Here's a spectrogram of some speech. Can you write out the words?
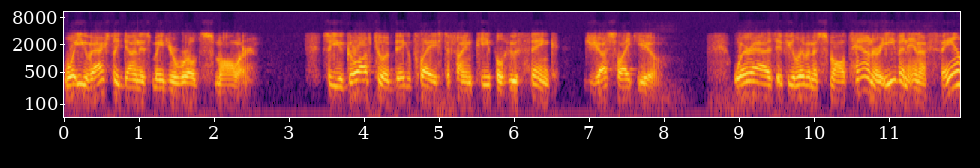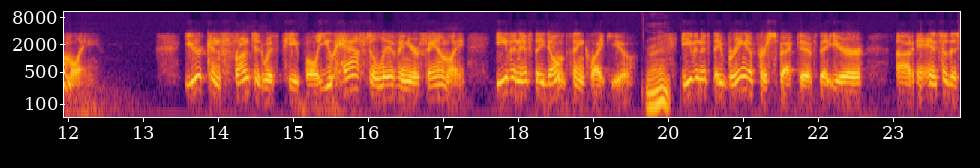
what you've actually done is made your world smaller. So you go off to a big place to find people who think just like you. Whereas if you live in a small town or even in a family, you're confronted with people. You have to live in your family, even if they don't think like you, Right. even if they bring a perspective that you're. Uh, and and so this.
